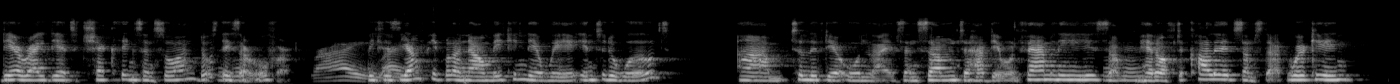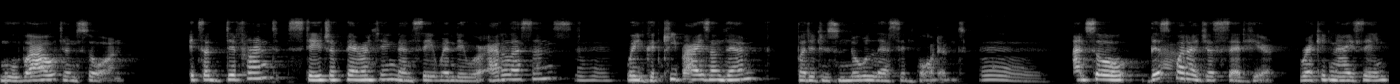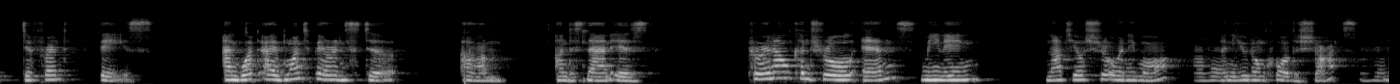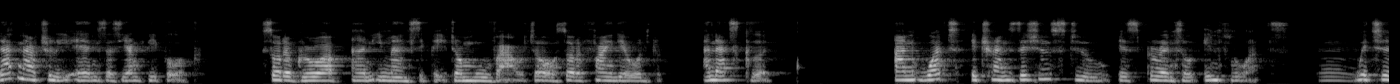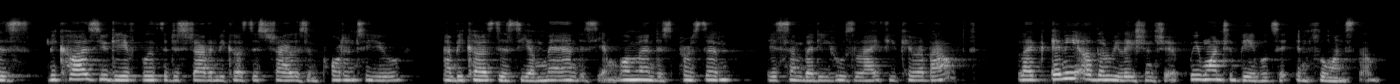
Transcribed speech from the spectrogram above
they're right there to check things and so on, those mm-hmm. days are over. Right. Because right. young people are now making their way into the world um, to live their own lives, and some to have their own families, some mm-hmm. head off to college, some start working, move out, and so on. It's a different stage of parenting than, say, when they were adolescents, mm-hmm. where you could keep eyes on them, but it is no less important. Mm. And so, this, what I just said here, recognizing different phase. And what I want parents to um, understand is parental control ends, meaning not your show anymore, mm-hmm. and you don't call the shots. Mm-hmm. That naturally ends as young people sort of grow up and emancipate or move out or sort of find their own, and that's good. And what it transitions to is parental influence mm. which is because you gave birth to this child and because this child is important to you, and because this young man, this young woman, this person is somebody whose life you care about, like any other relationship, we want to be able to influence them.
